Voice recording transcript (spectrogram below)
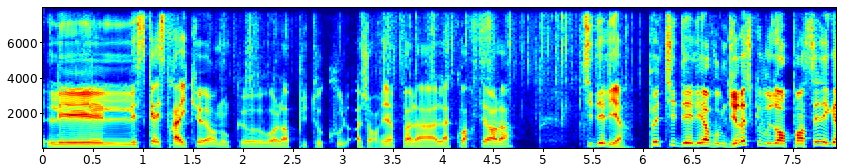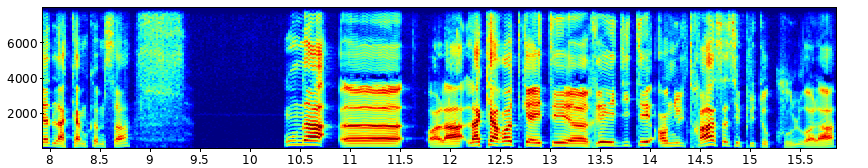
les, Sky Strikers. Donc voilà, plutôt cool. Ah, je reviens pas, la, la quarter là. Petit délire. Petit délire. Vous me direz ce que vous en pensez, les gars, de la cam comme ça. On a voilà, la carotte qui a été euh, rééditée en ultra, ça c'est plutôt cool, voilà.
